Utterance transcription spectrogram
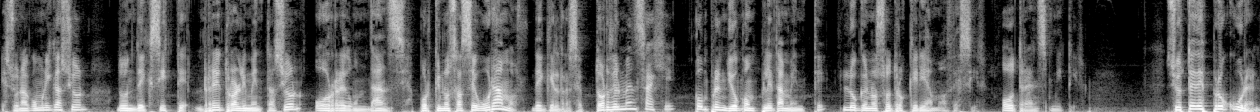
Es una comunicación donde existe retroalimentación o redundancia, porque nos aseguramos de que el receptor del mensaje comprendió completamente lo que nosotros queríamos decir o transmitir. Si ustedes procuran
